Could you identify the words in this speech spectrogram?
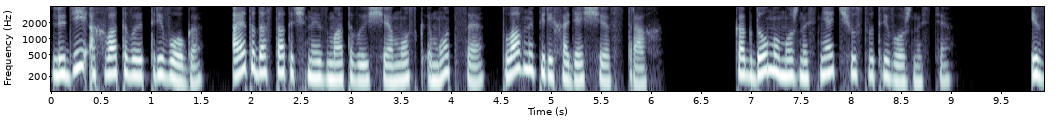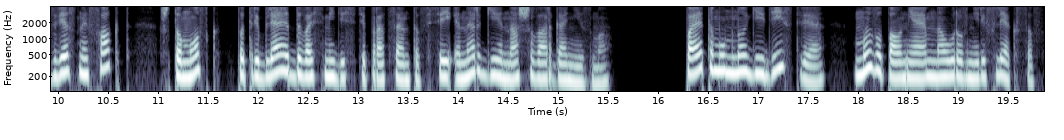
людей охватывает тревога, а это достаточно изматывающая мозг эмоция, плавно переходящая в страх. Как дома можно снять чувство тревожности? Известный факт, что мозг потребляет до 80% всей энергии нашего организма. Поэтому многие действия мы выполняем на уровне рефлексов,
